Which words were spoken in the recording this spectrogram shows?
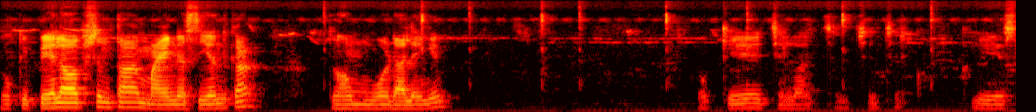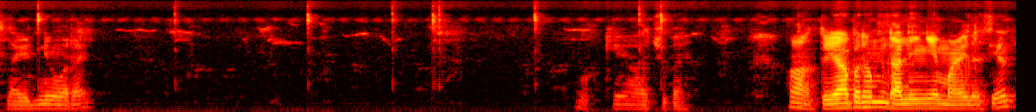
ओके पहला ऑप्शन था माइनस एन का तो हम वो डालेंगे। ओके चला, चल चल चल, ये स्लाइड नहीं हो रहा है। ओके आ चुका है। हाँ तो यहाँ पर हम डालेंगे माइनस एन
